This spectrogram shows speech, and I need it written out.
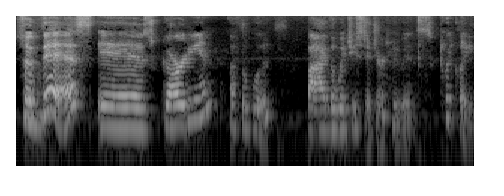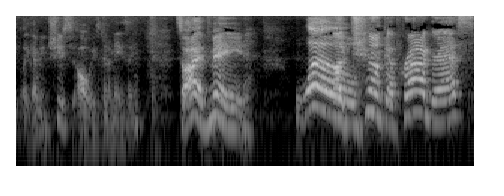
So this is Guardian of the Woods by the Witchy Stitcher, who is quickly, like, I mean, she's always been amazing. So I have made Whoa! a chunk of progress.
